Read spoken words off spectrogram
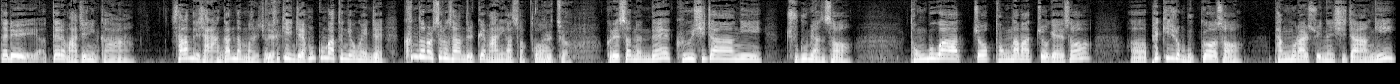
때려 때려 맞으니까 사람들이 잘 안 간단 말이죠. 예. 특히 이제 홍콩 같은 경우에 이제 큰 돈을 쓰는 사람들이 꽤 많이 갔었고 그렇죠. 그랬었는데 그 시장이 죽으면서 동북아 쪽, 동남아 쪽에서 어, 패키지로 묶어서 방문할 수 있는 시장이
